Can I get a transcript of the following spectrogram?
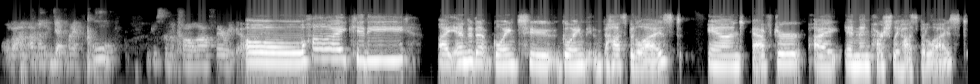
hold on, I'm gonna get my ooh gonna fall off. There we go. Oh, hi, Kitty. I ended up going to going hospitalized, and after I and then partially hospitalized,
